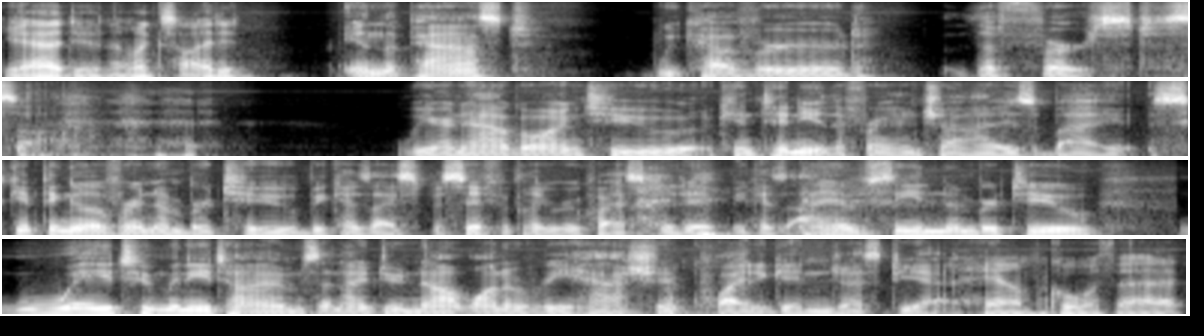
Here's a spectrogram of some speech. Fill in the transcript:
Yeah, dude, I'm excited. In the past, we covered the first Saw. we are now going to continue the franchise by skipping over number two because I specifically requested it because I have seen number two way too many times and I do not want to rehash it quite again just yet. Hey, I'm cool with that.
